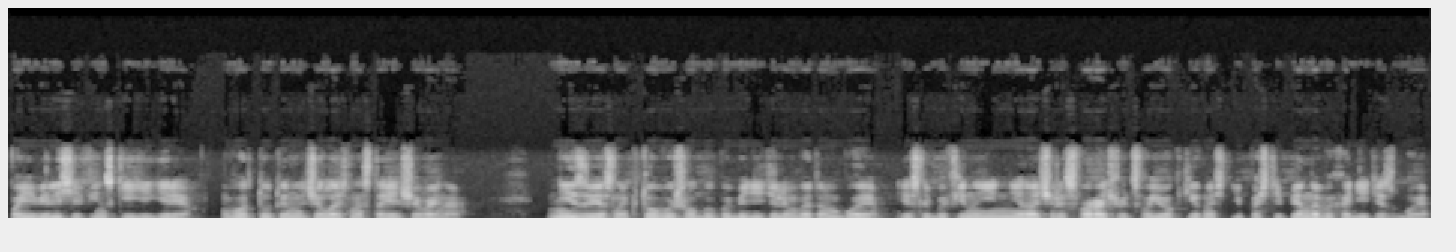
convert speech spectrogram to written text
появились и финские егеря. Вот тут и началась настоящая война. Неизвестно, кто вышел бы победителем в этом бое, если бы финны не начали сворачивать свою активность и постепенно выходить из боя.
